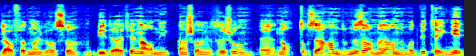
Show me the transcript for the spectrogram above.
glad for at Norge også bidrar til en annen internasjonal organisasjon, Nato. Så det handler om det samme. Det handler om at vi trenger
